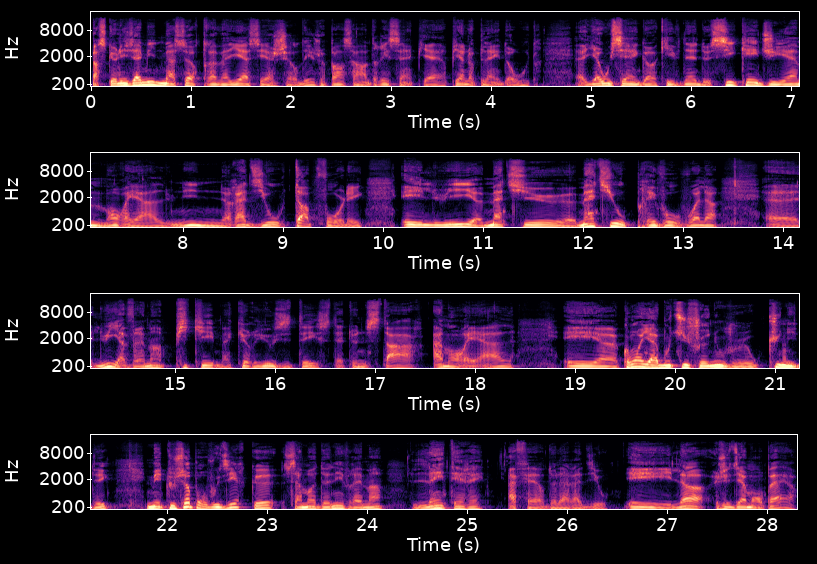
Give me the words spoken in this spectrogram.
Parce que les amis de ma sœur travaillaient à CHRD, je pense à André Saint-Pierre, puis il y en a plein d'autres. Euh, il y a aussi un gars qui venait de CKGM Montréal, une, radio top 40, et lui, euh, Mathieu, euh, Mathieu Prévost, voilà. lui a vraiment piqué ma curiosité, c'était une star à Montréal. Et comment il a abouti chez nous, j'ai aucune idée. Mais tout ça pour vous dire que ça m'a donné vraiment l'intérêt à faire de la radio. Et là, j'ai dit à mon père,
